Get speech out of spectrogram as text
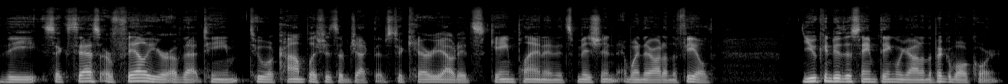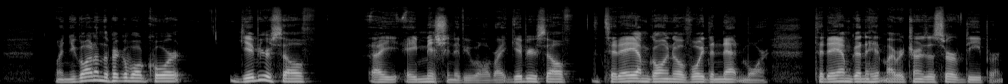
the success or failure of that team to accomplish its objectives, to carry out its game plan and its mission when they're out on the field. You can do the same thing when you're out on the pickleball court. When you go out on the pickleball court, give yourself a, a mission, if you will, right? Give yourself today I'm going to avoid the net more. Today I'm going to hit my returns to serve deeper.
